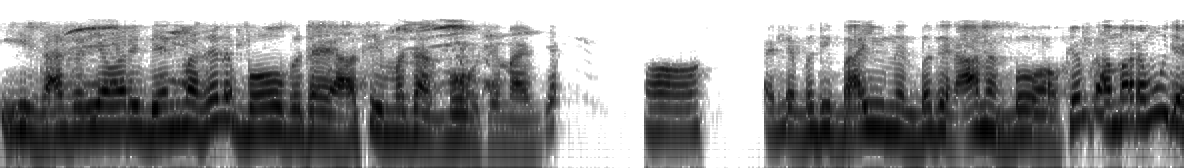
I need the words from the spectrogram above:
ઈ ઝાઝરિયા વાળી બેનમાં છે ને બહુ બધા હાસી મજાક બહુ છે એમાં એમ છે એટલે બધી બાયુને ને બધાને આનંદ બહુ આવે. કેમ કે અમારે શું છે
